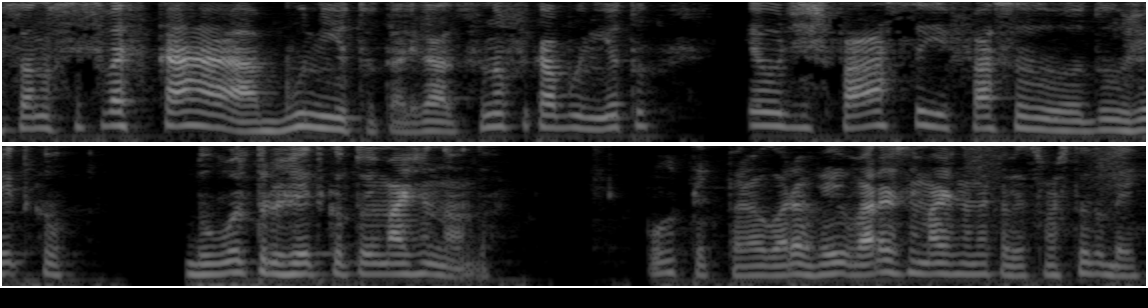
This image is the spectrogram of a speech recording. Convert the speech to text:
só, não sei se vai ficar bonito, tá ligado? Se não ficar bonito, eu desfaço e faço do jeito que eu. Do outro jeito que eu tô imaginando. Puta que pariu, agora veio várias imagens na minha cabeça, mas tudo bem.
